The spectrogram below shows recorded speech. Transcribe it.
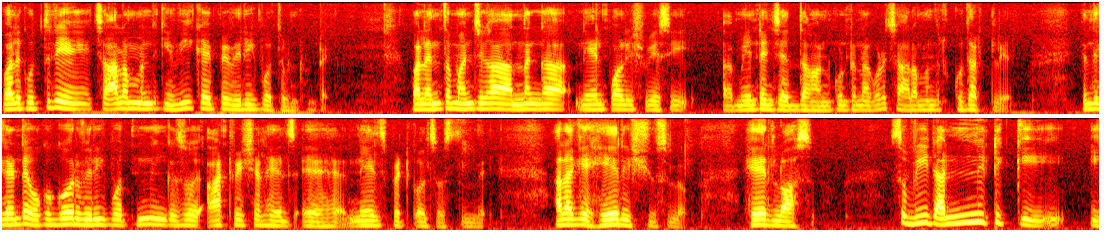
వాళ్ళకి ఉత్తినే చాలామందికి వీక్ అయిపోయి విరిగిపోతుంటుంటాయి. వాళ్ళు ఎంత మంచిగా అందంగా నెయిల్ పాలిష్ వేసి మెయింటైన్ చేద్దాం అనుకుంటున్నా కూడా చాలామంది కుదరట్లేదు. ఎందుకంటే ఒక గోరు విరిగిపోతుంది ఇంకా సో ఆర్టిఫిషియల్ హెయిల్స్ నెయిల్స్ పెట్టుకోవాల్సి వస్తుంది. అలాగే హెయిర్ ఇష్యూస్లో హెయిర్ లాస్ సో వీటన్నిటికీ ఈ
